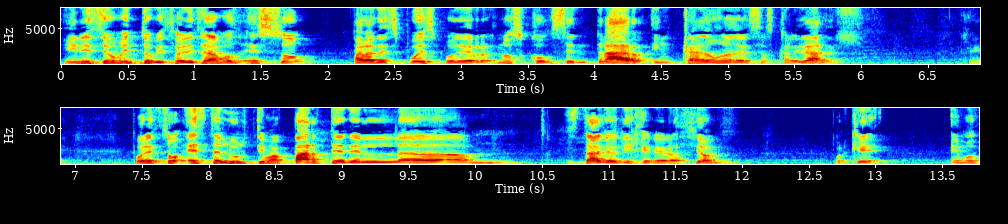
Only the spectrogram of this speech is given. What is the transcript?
En ese momento visualizamos eso para después podernos concentrar en cada una de esas calidades. Por eso esta es la última parte del um, estadio de generación, porque hemos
